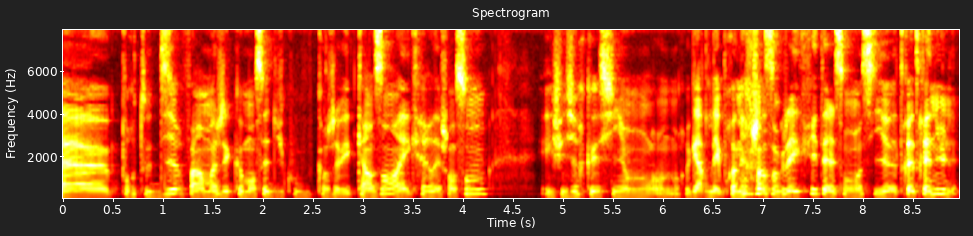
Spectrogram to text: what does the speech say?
Euh, pour tout te dire, moi j'ai commencé du coup quand j'avais 15 ans à écrire des chansons et je suis sûre que si on, on regarde les premières chansons que j'ai écrites, elles sont aussi euh, très très nulles.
